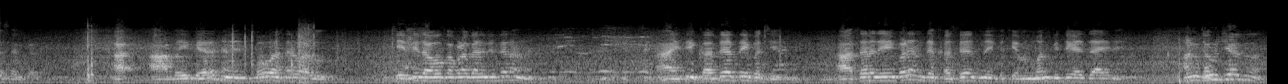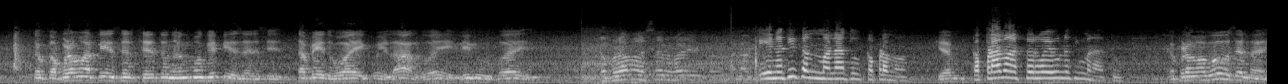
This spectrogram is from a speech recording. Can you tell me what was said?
અસર કરે. આ આ ભાઈ પહેરે છે ને બહુ અસર વાળું તેથી જ આવું કપડા ગાલી દીધેલા ને. અહીંથી ખસે જ નહીં પછી. આસર અસર પડે ને તે ખસે જ નહીં પછી. એમાં મન બીજી જાય નહીં. અનુકૂળ છે તો કપડામાં આટલી અસર છે તો નંગમાં કેટલી અસર છે? સફેદ હોય કોઈ લાલ હોય લીલું હોય. કપડામાં અસર હોય એ નથી મનાતું કપડામાં. કેમ? કપડામાં અસર હોય એવું નથી મનાતું. કપડામાં બહુ અસર થાય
